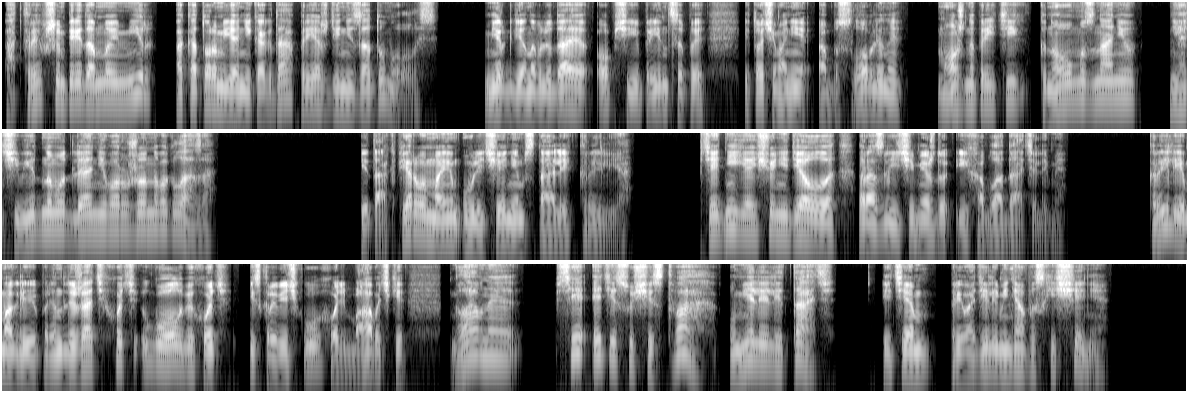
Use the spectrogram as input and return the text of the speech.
открывшим передо мной мир, о котором я никогда прежде не задумывалась. Мир, где, наблюдая общие принципы и то, чем они обусловлены, можно прийти к новому знанию, неочевидному для невооруженного глаза. Итак, первым моим увлечением стали крылья. В те дни я еще не делала различий между их обладателями. Крылья могли принадлежать хоть голубю, хоть искровичку, хоть бабочке. Главное, все эти существа умели летать и тем приводили меня в восхищение.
